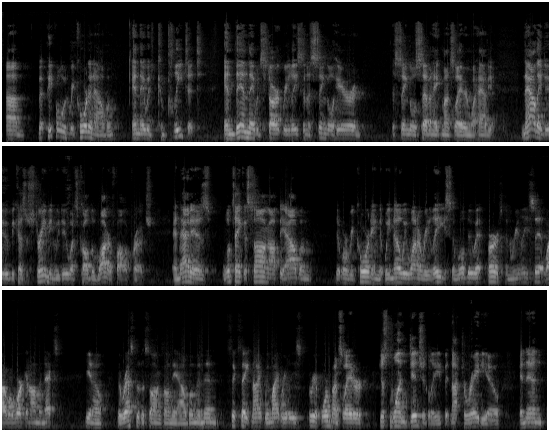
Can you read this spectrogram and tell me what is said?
Um, but people would record an album and they would complete it, and then they would start releasing a single here and a single seven, eight months later, and what have you. Now they do because of streaming. We do what's called the waterfall approach, and that is we'll take a song off the album that we're recording that we know we want to release, and we'll do it first and release it while we're working on the next, you know, the rest of the songs on the album, and then six, eight, nine, we might release three or four months later just one digitally, but not to radio, and then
